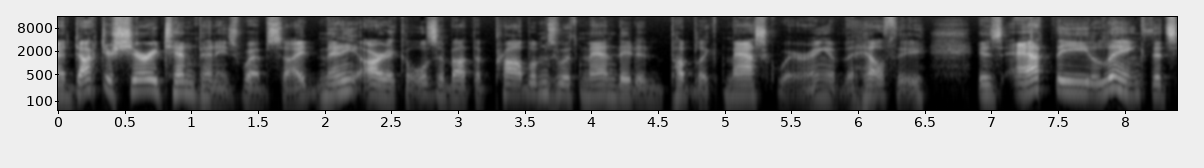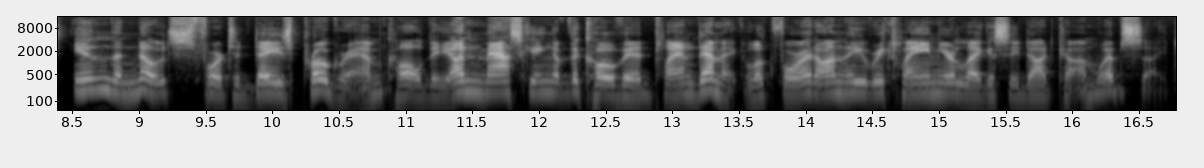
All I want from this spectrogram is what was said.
At Dr. Sherry Tenpenny's website, many articles about the problems with mandated public mask wearing of the healthy is at the link that's in the notes for today's program called The Unmasking of the COVID Pandemic. Look for it on the reclaimyourlegacy.com website.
